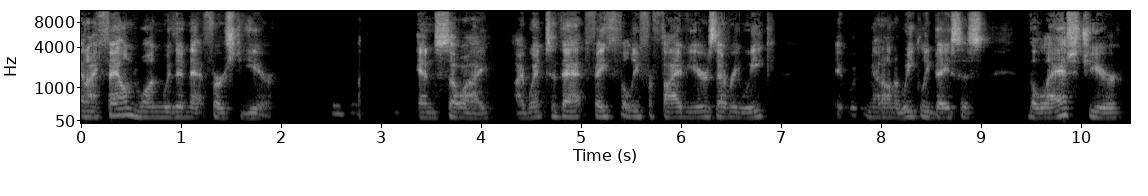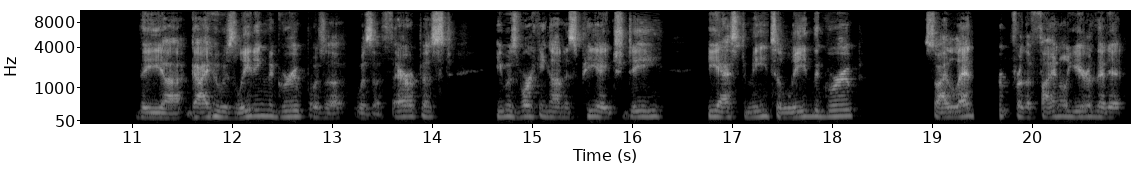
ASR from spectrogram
and i found one within that first year mm-hmm. and so i I went to that faithfully for five years every week. It met on a weekly basis. The last year, the uh, guy who was leading the group was a was a therapist. He was working on his PhD. He asked me to lead the group, so I led the group for the final year that it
